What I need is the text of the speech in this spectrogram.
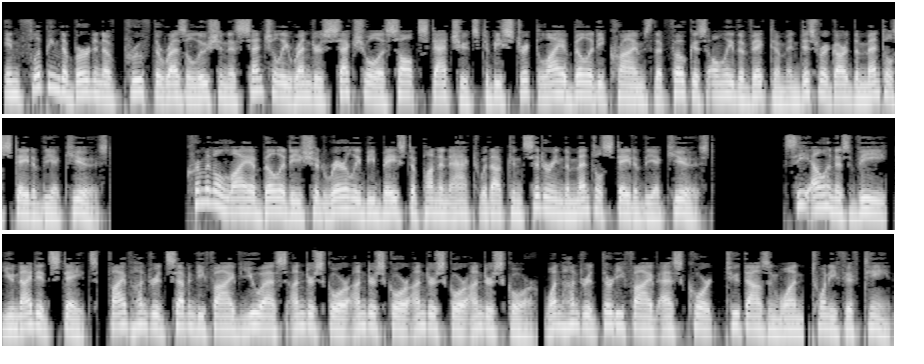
in flipping the burden of proof the resolution essentially renders sexual assault statutes to be strict liability crimes that focus only the victim and disregard the mental state of the accused. Criminal liability should rarely be based upon an act without considering the mental state of the accused. See Elonis v. United States, 575 U.S. underscore underscore underscore underscore 135 S. Court 2001 2015.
